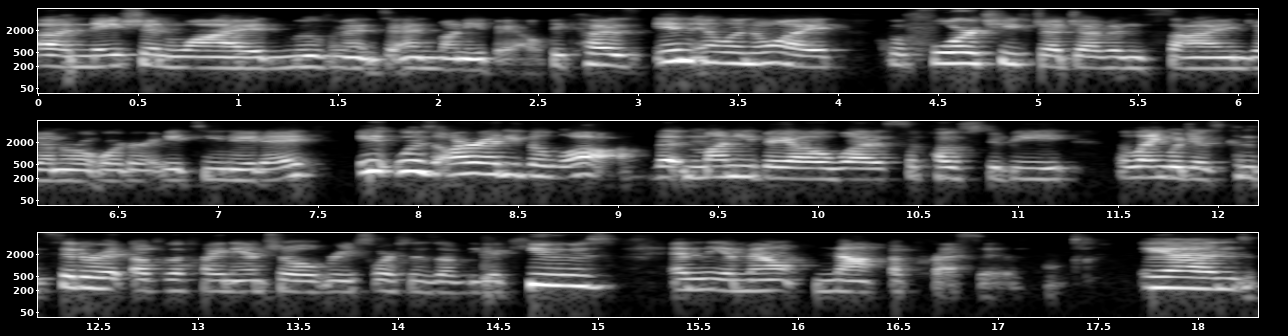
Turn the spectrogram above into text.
a nationwide movement to end money bail because in Illinois, before Chief Judge Evans signed General Order 188A, it was already the law that money bail was supposed to be the language is considerate of the financial resources of the accused and the amount not oppressive. And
